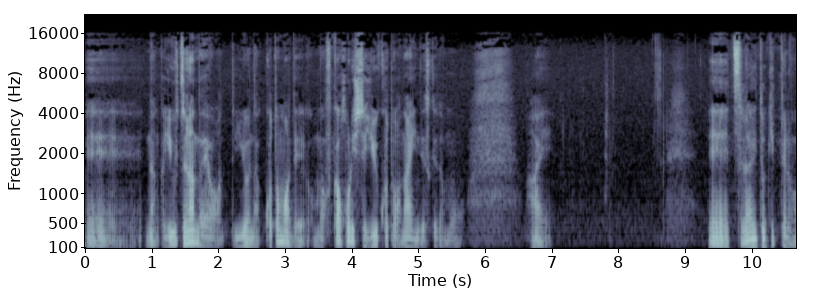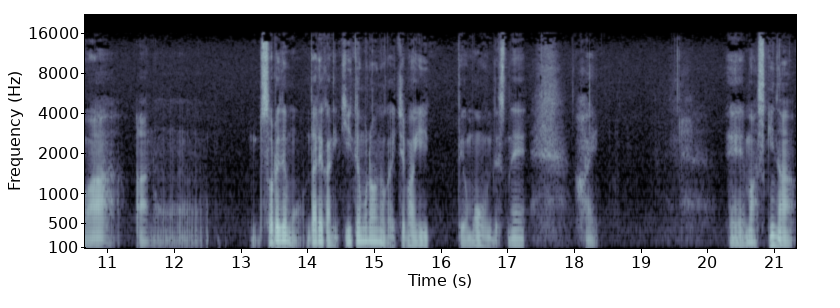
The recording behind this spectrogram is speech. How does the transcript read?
えー、なんか憂鬱なんだよっていうようなことまで、まあ、深掘りして言うことはないんですけども。はい。えー、辛い時ってのはあのー、それでも誰かに聞いてもらうのが一番いいって思うんですね。はい。えー、まあ好きな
